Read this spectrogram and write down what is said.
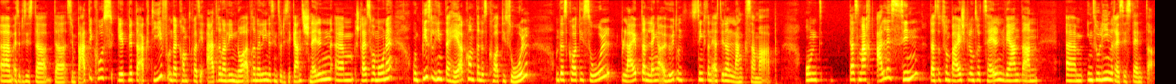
ähm, also das ist der, der Sympathikus, geht, wird da aktiv und da kommt quasi Adrenalin, Noradrenalin, das sind so diese ganz schnellen ähm, Stresshormone. Und ein bisschen hinterher kommt dann das Cortisol, und das Cortisol bleibt dann länger erhöht und sinkt dann erst wieder langsamer ab. Und das macht alles Sinn, dass du zum Beispiel unsere Zellen werden dann ähm, insulinresistenter.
